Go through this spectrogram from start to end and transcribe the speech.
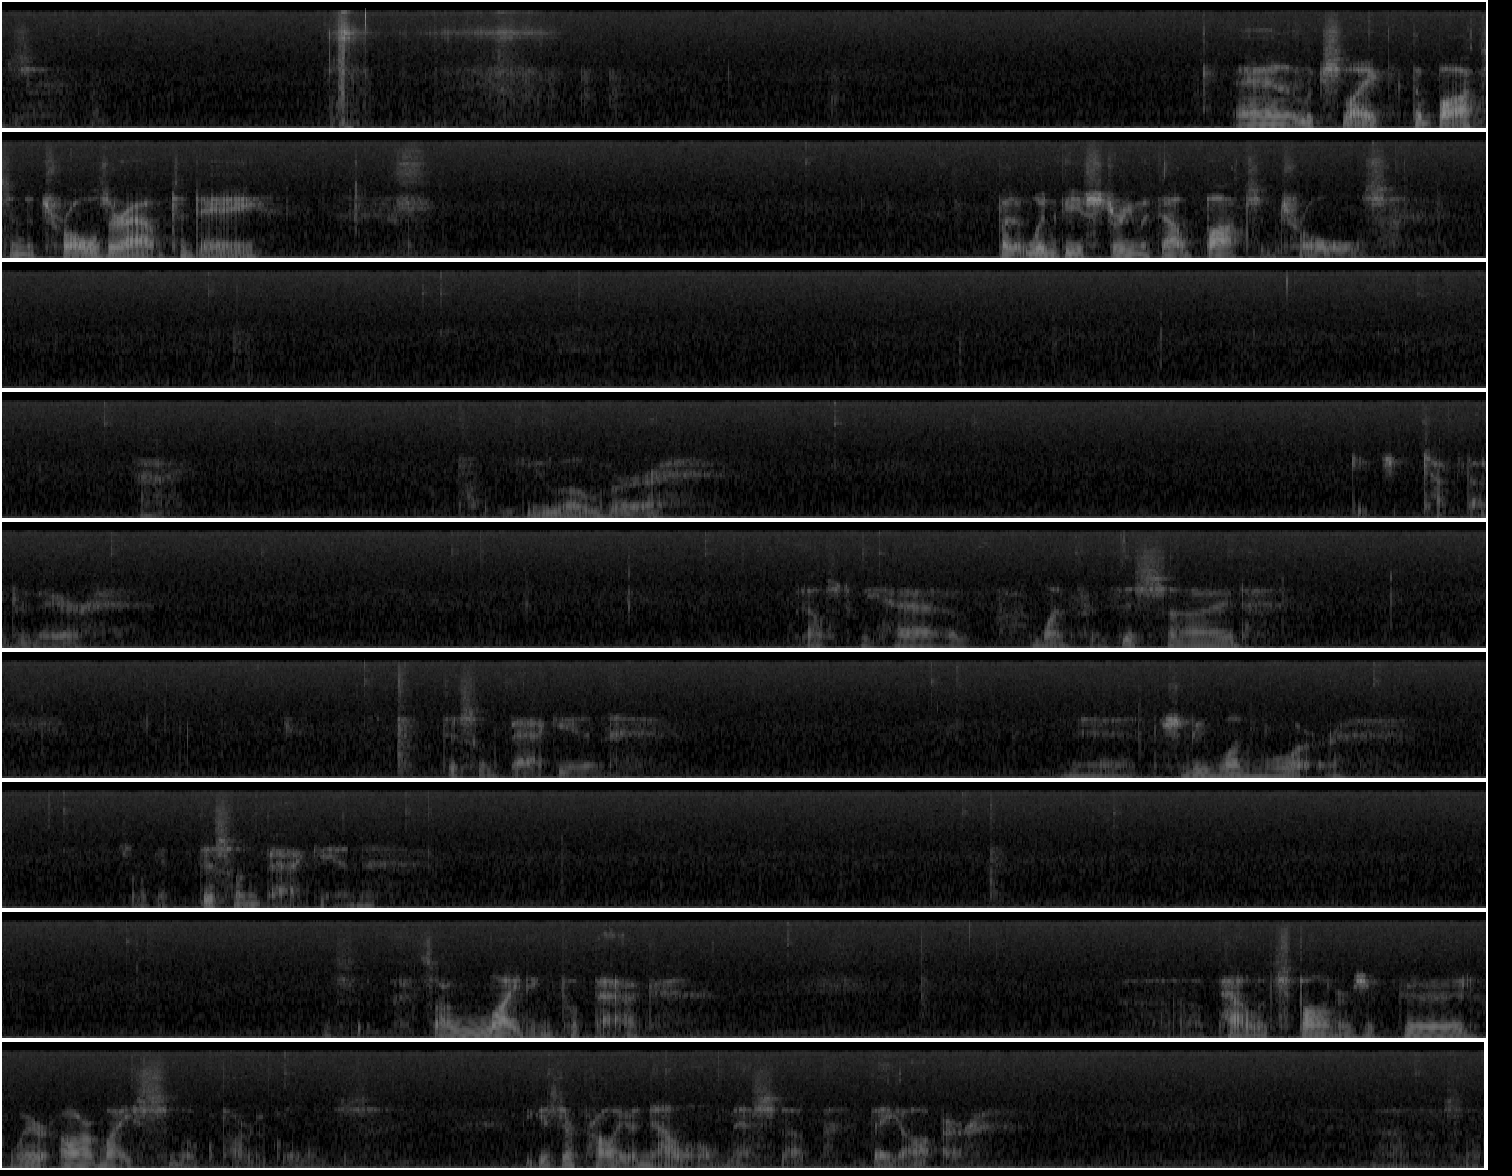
And it looks like the bots and the trolls are out today. But it wouldn't be a stream without bots and trolls. Side. This one back in. And then there should be one more. So we'll get this one back in. So that's our lighting put back. Palette spawners are good. Where are my smoke particles? Because they're probably now all messed up. They are. Uh, so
